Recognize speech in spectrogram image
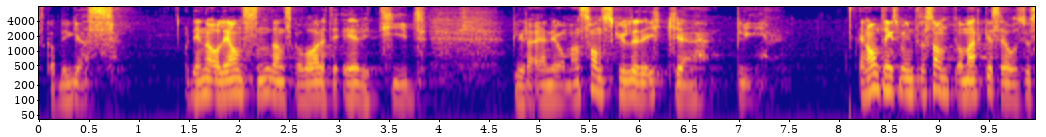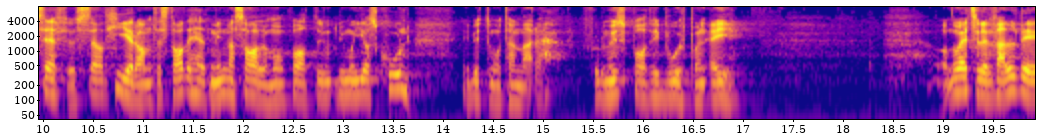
skal bygges. Og denne alliansen den skal vare til evig tid blir de enige om. Men sånn skulle det ikke bli. En annen ting som er interessant å merke seg hos Josefus, er at Hiram til stadighet minner Salomo på at du, du må gi oss korn i bytte mot tømmeret. For du må huske på at vi bor på en øy. Og nå er ikke det veldig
